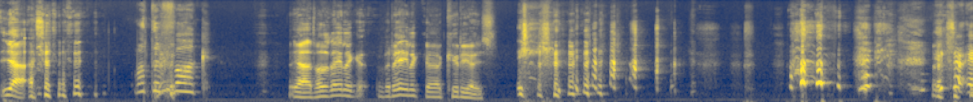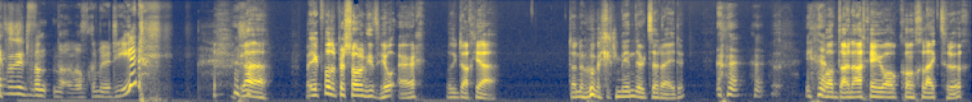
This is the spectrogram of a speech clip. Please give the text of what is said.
Ja. What the fuck? ja, het was redelijk, redelijk eh, curieus. ik zou echt zitten van... "Wa- Wat gebeurt hier? Ja, maar ik vond het persoonlijk niet heel erg. Want ik dacht, ja, dan hoef ik minder te rijden. Ja. Want daarna gingen we ook gewoon gelijk terug.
